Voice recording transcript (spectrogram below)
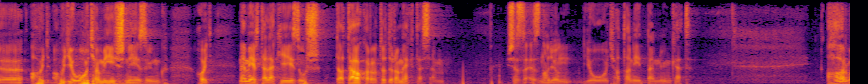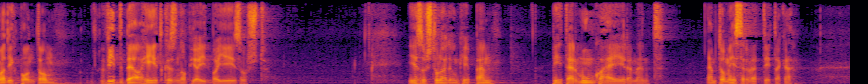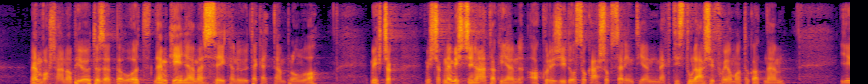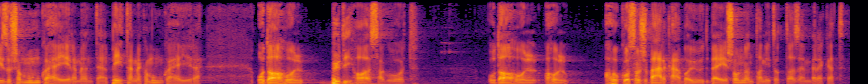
ahogy, ahogy jó, hogyha mi is nézünk, hogy nem értelek Jézus, de a te akaratodra megteszem. És ez, ez nagyon jó, hogyha tanít bennünket. A harmadik pontom, vidd be a hétköznapjaidba Jézust. Jézus tulajdonképpen Péter munkahelyére ment. Nem tudom, észrevettétek-e? Nem vasárnapi öltözetbe volt, nem kényelmes széken ültek egy templomba, még csak, még csak nem is csináltak ilyen akkori zsidó szokások szerint ilyen megtisztulási folyamatokat, nem. Jézus a munkahelyére ment el, Péternek a munkahelyére. Oda, ahol büdi halszag volt. Oda, ahol, ahol, ahol koszos bárkába ült be, és onnan tanította az embereket.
